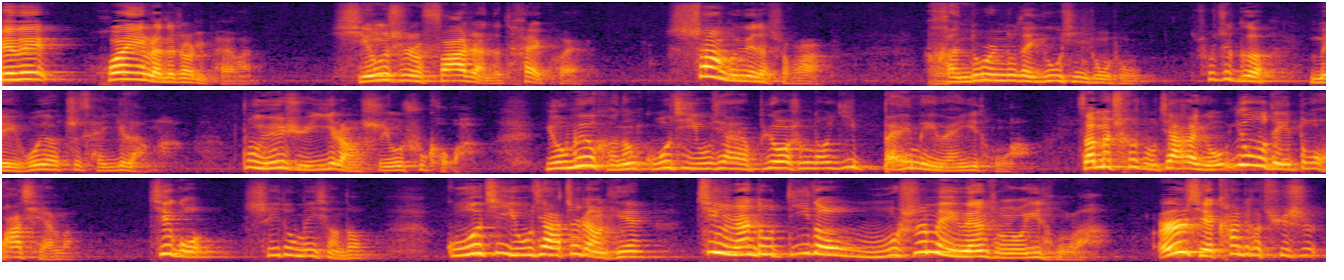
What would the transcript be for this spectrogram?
列位，欢迎来到这里拍案。形势发展的太快了，上个月的时候啊，很多人都在忧心忡忡，说这个美国要制裁伊朗啊，不允许伊朗石油出口啊，有没有可能国际油价要飙升到一百美元一桶啊？咱们车主加个油又得多花钱了。结果谁都没想到，国际油价这两天竟然都低到五十美元左右一桶了，而且看这个趋势，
